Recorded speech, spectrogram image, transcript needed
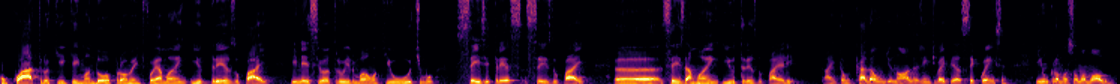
O quatro aqui, quem mandou provavelmente foi a mãe, e o três o pai. E nesse outro irmão aqui, o último, seis e três, seis do pai, uh, seis da mãe e o três do pai ali. Tá? Então, cada um de nós, a gente vai ter a sequência e um cromossomo homólogo.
